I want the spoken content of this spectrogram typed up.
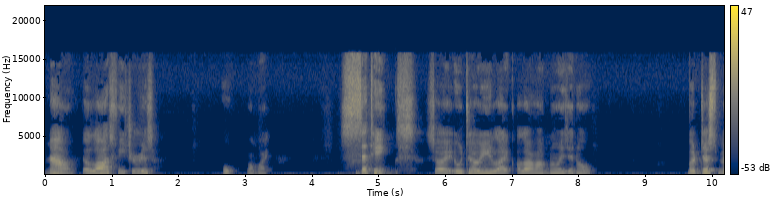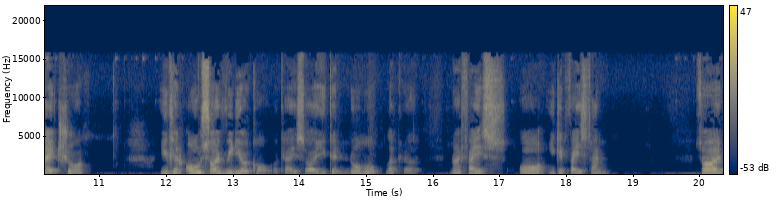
Now, the last feature is, oh, wrong way settings. So it will tell you like alarm noise and all. But just make sure you can also video call, okay? So you can normal, like a no face, or you can FaceTime. So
